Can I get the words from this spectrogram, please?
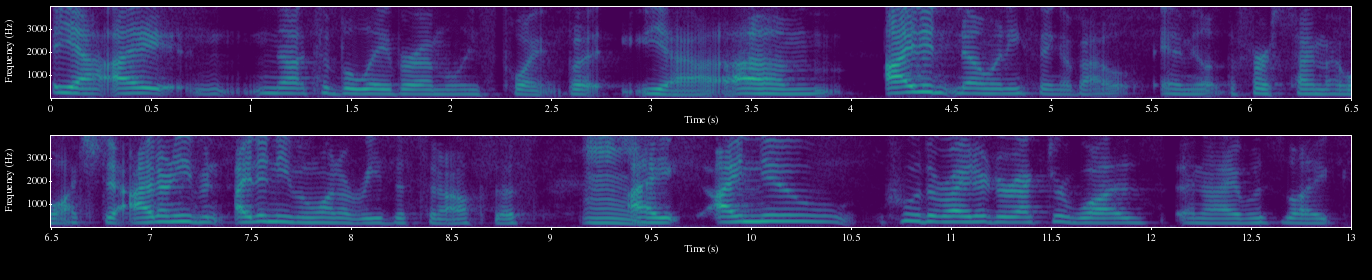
Yeah, i not to belabor Emily's point, but yeah, um, I didn't know anything about Amulet the first time I watched it. I don't even I didn't even want to read the synopsis. Mm. I I knew who the writer director was, and I was like,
